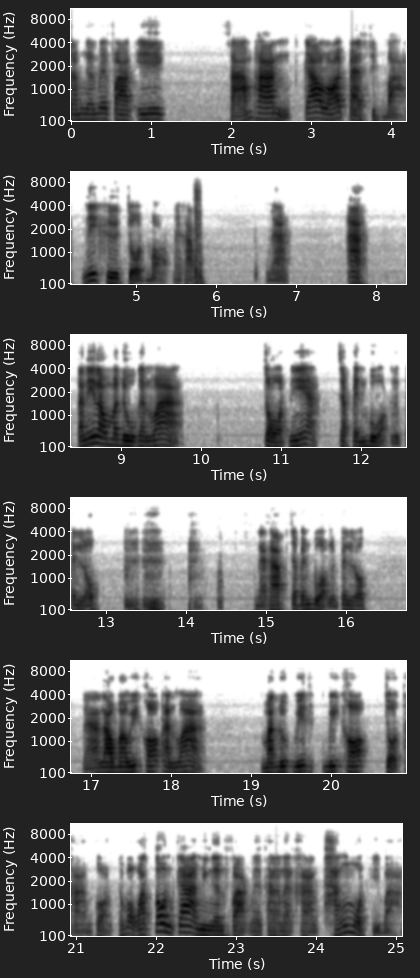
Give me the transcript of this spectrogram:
นำเงินไปฝากอีก 3,980 บาท นี่คือโจทย์บอกนะครับนะอะตอนนี้เรามาดูกันว่า โจทย์นี้จะเป็นบวกหรือเป็นลบนะครับ จะเป็นบวกหรือเป็นลบนะเรามาวิเคราะห์กันว่า มาดูวิวิเคราะห์โจทย์ถามก่อนเขาบอกว่าต้นกล้ามีเงินฝากในธนาคารทั้งหมดกี่บาท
